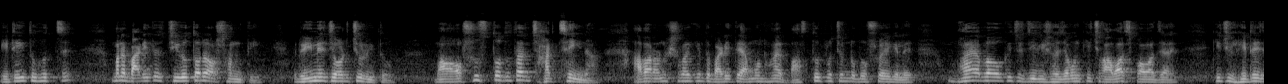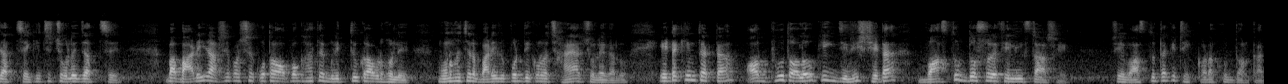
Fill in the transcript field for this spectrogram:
এটাই তো হচ্ছে। মানে বাড়িতে চিরতরে অশান্তি, ঋণে জর্জরিত। বা অসুস্থতা ছাড়ছেই না। আবার অনেক সময় কিন্তু বাড়িতে এমন হয় বাস্তুর প্রচণ্ড দোষ হয়ে গেলে ভয়াবহ কিছু জিনিস হয়, যেমন কিছু আওয়াজ পাওয়া যায়, কিছু হেঁটে যাচ্ছে, কিছু চলে যাচ্ছে। বা বাড়ির আশেপাশে কোথাও অপঘাতে মৃত্যু কাউর হলে মনে হচ্ছে না বাড়ির উপর দিয়ে কোনো ছায়া চলে গেল। এটা কিন্তু একটা অদ্ভুত অলৌকিক জিনিস, সেটা বাস্তুর দোষ হলে ফিলিংসটা আসে। সেই বাস্তুটাকে ঠিক করা খুব দরকার।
